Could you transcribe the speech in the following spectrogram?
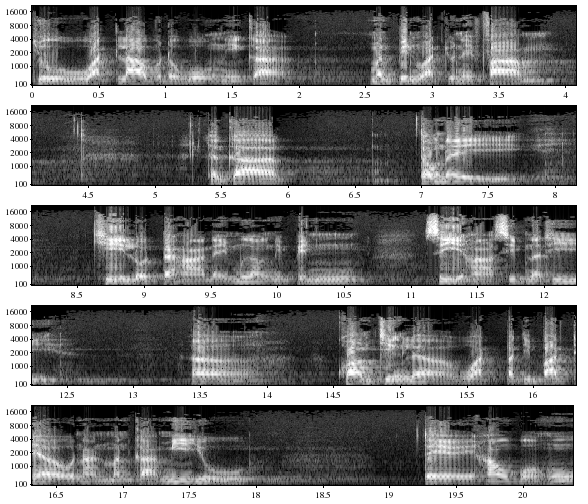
อยู่วัดเล่าพดวงนี่ก็มันเป็นวัดอยู่ในฟาร์ม แล้วก็ต้องได้ขี่รถไปหาในเมืองนี่เป็นสี่ห้าสิบนาที ความจริงแล้ววัดปฏิบัติแถวนั้นมันก็มีอยู่ แต่เฮาบ่ฮู้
